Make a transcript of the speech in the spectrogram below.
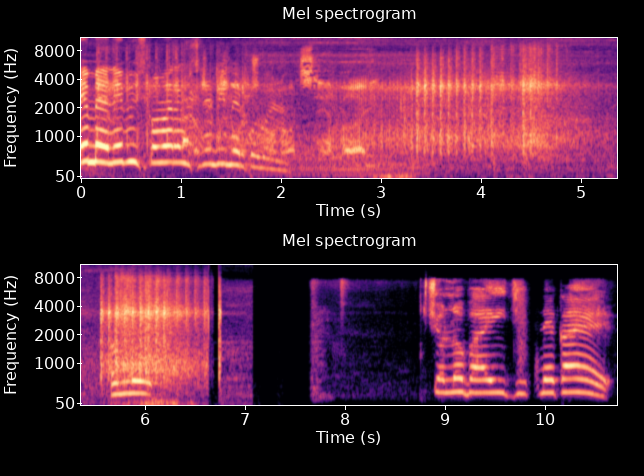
ए, मैंने भी उसको मारा, उसने भी मेरे को मारा। हम लोग चलो भाई, जीतने का है।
